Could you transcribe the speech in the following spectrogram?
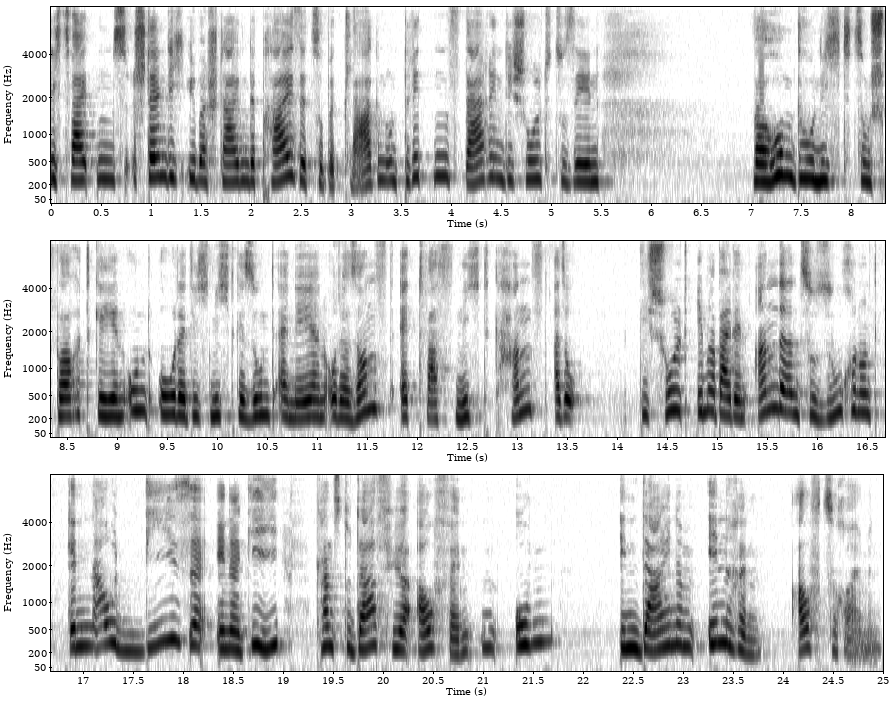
dich zweitens ständig übersteigende Preise zu beklagen und drittens darin die Schuld zu sehen, warum du nicht zum Sport gehen und oder dich nicht gesund ernähren oder sonst etwas nicht kannst, also die Schuld immer bei den anderen zu suchen und genau diese Energie kannst du dafür aufwenden, um in deinem Inneren aufzuräumen,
